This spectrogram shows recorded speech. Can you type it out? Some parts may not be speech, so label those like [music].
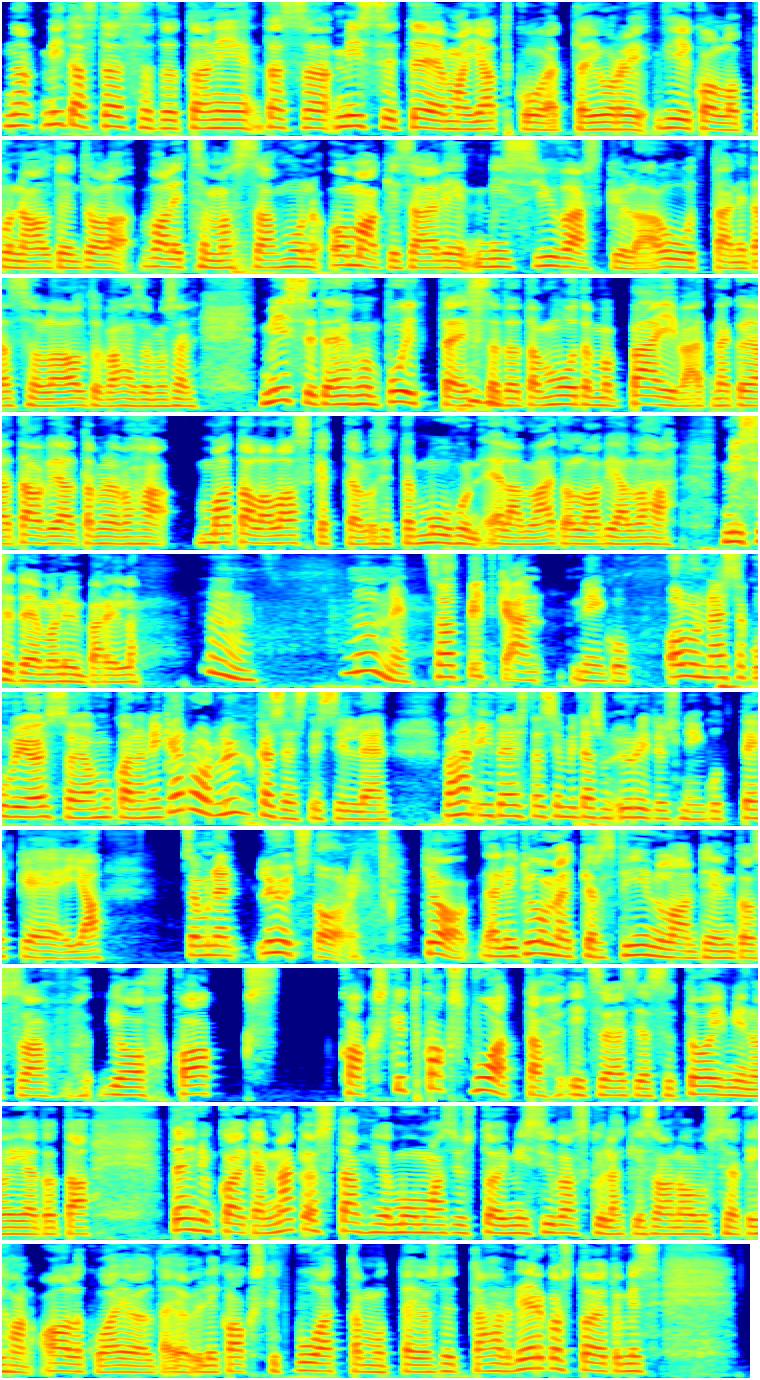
No mitäs tässä, tota, niin, tässä teema jatkuu, että juuri viikonloppuna oltiin tuolla valitsemassa mun oma kisa, eli Miss Jyväskylä uutta, niin tässä ollaan oltu vähän semmoisen missiteeman puitteissa tota, muutama päivä, että näköjään tämä on vielä tämmöinen vähän matala laskettelu sitten muuhun elämään, että ollaan vielä vähän missiteeman ympärillä. Hmm. No niin, sä oot pitkään niin kuin, ollut näissä kuvioissa ja mukana, niin kerro lyhkäisesti silleen vähän itsestäsi ja mitä sun yritys niin kuin, tekee ja semmoinen lyhyt story. Joo, eli Doommakers Finlandin tuossa jo kaksi 22 vuotta itse asiassa toiminut ja tota, tehnyt kaiken näköistä. Ja muun muassa just toi Miss Jyväskyläkin on ollut sieltä ihan alkuajoilta jo yli 20 vuotta. Mutta jos nyt tähän verkostoitumis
